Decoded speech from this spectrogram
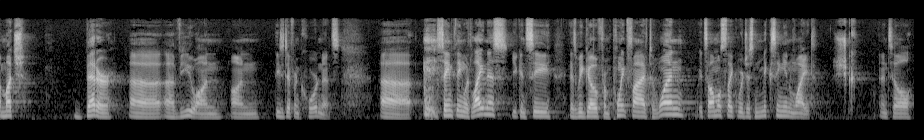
a much better uh, view on, on these different coordinates. Uh, same thing with lightness. You can see as we go from 0.5 to 1, it's almost like we're just mixing in white until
